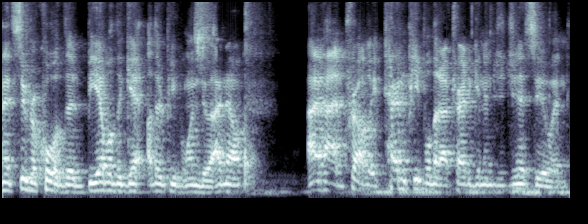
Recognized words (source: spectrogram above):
And it's super cool to be able to get other people into it. I know I've had probably 10 people that I've tried to get into jiu-jitsu and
